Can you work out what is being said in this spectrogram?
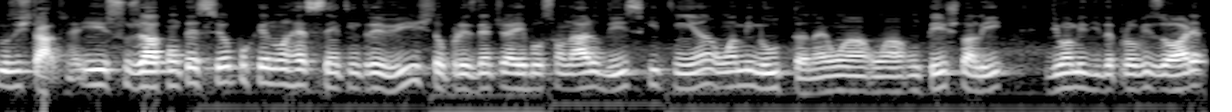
dos estados. Né? Isso já aconteceu porque, numa recente entrevista, o presidente Jair Bolsonaro disse que tinha uma minuta, né, uma, uma, um texto ali de uma medida provisória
